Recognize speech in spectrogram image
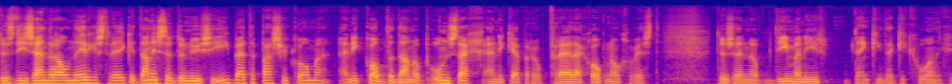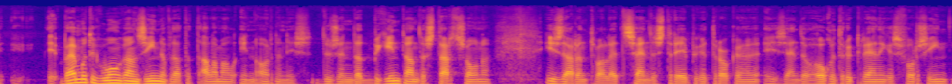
Dus die zijn er al neergestreken. Dan is er de UCI bij te pas gekomen. En ik kom er dan op woensdag en ik heb er op vrijdag ook nog geweest. Dus en op die manier denk ik dat ik gewoon wij moeten gewoon gaan zien of dat het allemaal in orde is. Dus en dat begint aan de startzone. Is daar een toilet? Zijn de strepen getrokken? Zijn de hoge drukreinigers voorzien?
